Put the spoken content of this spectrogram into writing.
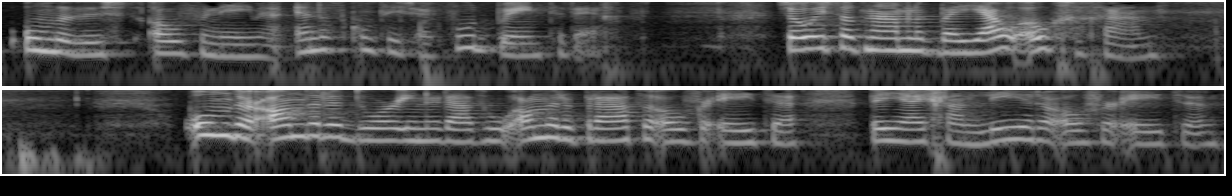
onbewust overnemen. En dat komt in zijn foodbrain terecht. Zo is dat namelijk bij jou ook gegaan. Onder andere door inderdaad hoe anderen praten over eten, ben jij gaan leren over eten.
